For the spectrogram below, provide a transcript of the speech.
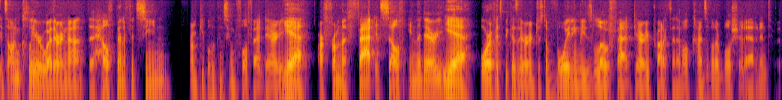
it's unclear whether or not the health benefits seen from people who consume full fat dairy Yeah. are from the fat itself in the dairy Yeah. or if it's because they're just avoiding these low fat dairy products that have all kinds of other bullshit added into it.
